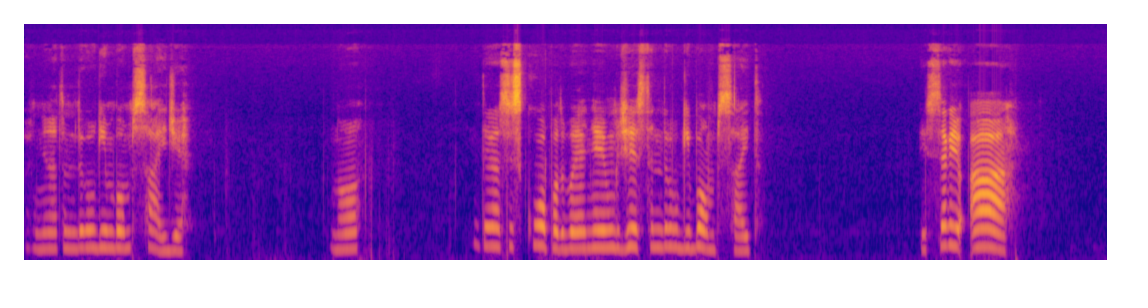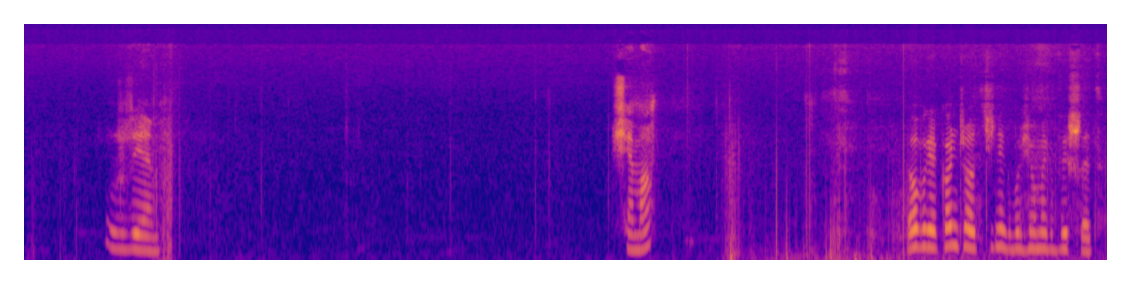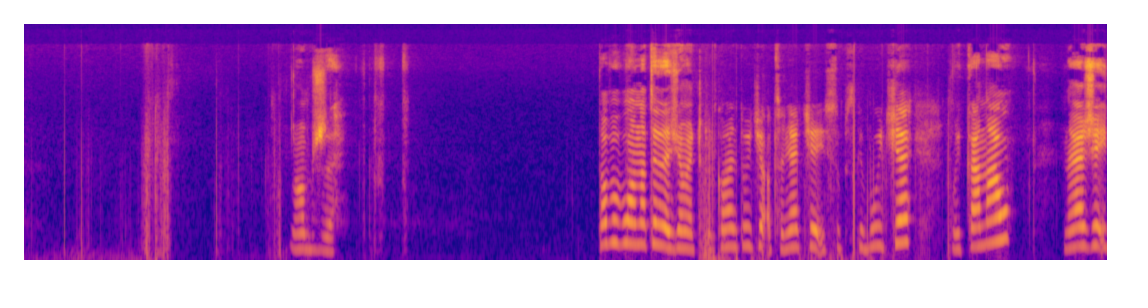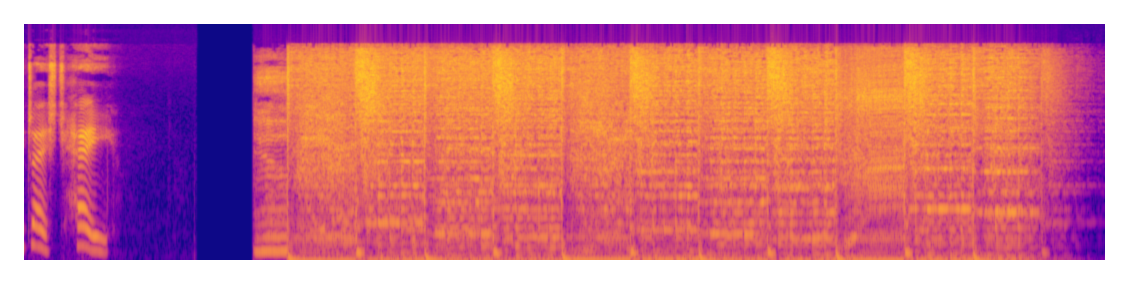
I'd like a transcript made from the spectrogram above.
Pewnie na tym drugim bombsajdzie. No. Teraz jest kłopot, bo ja nie wiem, gdzie jest ten drugi bombsite. I serio? A! Już wiem. Siema. Dobra, kończę odcinek, bo ziomek wyszedł. Dobrze. To by było na tyle, ziomeczki. Komentujcie, oceniacie i subskrybujcie mój kanał. Na razie i cześć. Hej!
